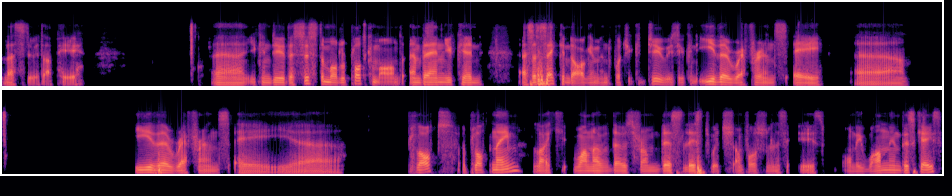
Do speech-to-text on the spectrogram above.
let's do it up here. Uh, you can do the system model plot command, and then you can, as a second argument, what you could do is you can either reference a uh, either reference a uh, plot, a plot name, like one of those from this list, which unfortunately is only one in this case,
